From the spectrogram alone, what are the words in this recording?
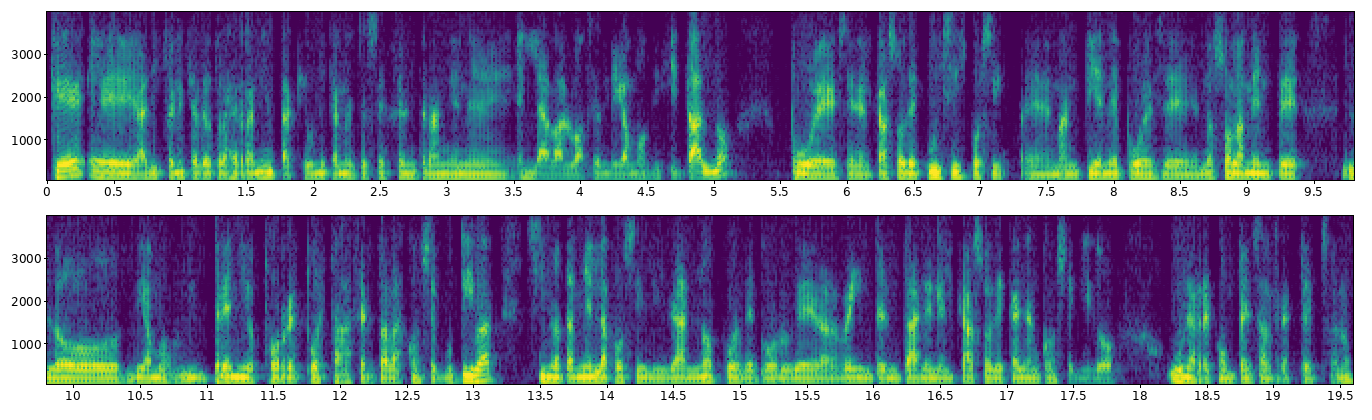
que, eh, a diferencia de otras herramientas que únicamente se centran en, eh, en, la evaluación, digamos, digital, ¿no? Pues en el caso de Quizzes, pues sí, eh, mantiene pues no solamente los, digamos, premios por respuestas acertadas consecutivas, sino también la posibilidad, ¿no? Pues de poder reintentar en el caso de que hayan conseguido una recompensa al respecto, ¿no?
